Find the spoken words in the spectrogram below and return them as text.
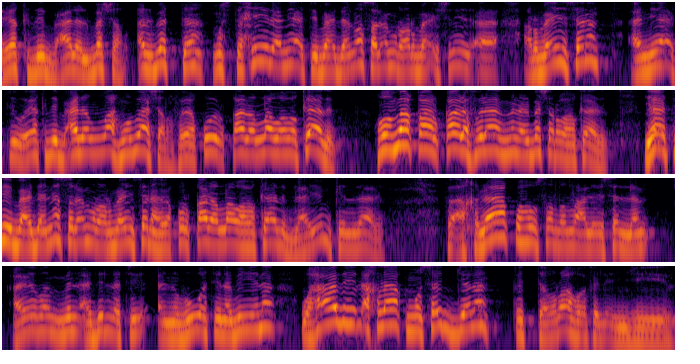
يكذب على البشر. البتة مستحيل أن يأتي بعد أن وصل عمره 24 أربعين سنة أن يأتي ويكذب على الله مباشرة. فيقول قال الله وهو كاذب. هو ما قال قال فلان من البشر وهو كاذب. يأتي بعد أن يصل عمره أربعين سنة ويقول قال الله وهو كاذب. لا يمكن ذلك. فأخلاقه صلى الله عليه وسلم أيضا من أدلة نبوة نبينا وهذه الأخلاق مسجلة في التوراة وفي الإنجيل.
